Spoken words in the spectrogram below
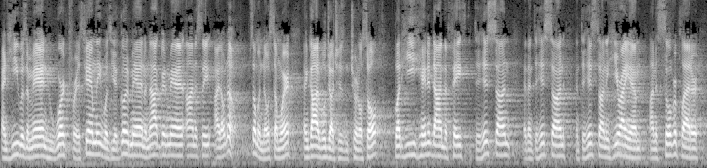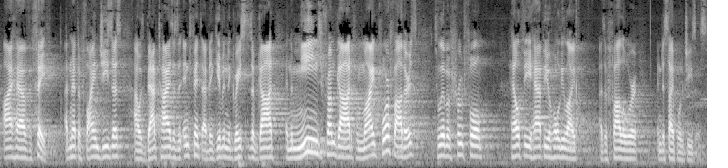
And he was a man who worked for his family. Was he a good man, a not good man? Honestly, I don't know. Someone knows somewhere, and God will judge his eternal soul. But he handed down the faith to his son, and then to his son, and to his son, and here I am on a silver platter. I have the faith. I didn't have to find Jesus. I was baptized as an infant. I've been given the graces of God and the means from God, from my forefathers, to live a fruitful, healthy, happy, holy life as a follower and disciple of Jesus.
